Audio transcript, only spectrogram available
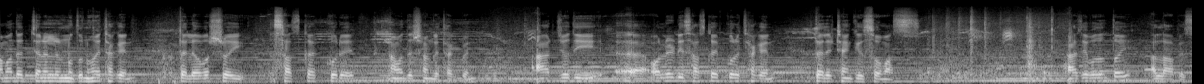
আমাদের চ্যানেলে নতুন হয়ে থাকেন তাহলে অবশ্যই সাবস্ক্রাইব করে আমাদের সঙ্গে থাকবেন। আর যদি অলরেডি সাবস্ক্রাইব করে থাকেন তাহলে থ্যাংক ইউ সো মাচ আজ এ পর্যন্তই। আল্লাহ হাফেজ।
